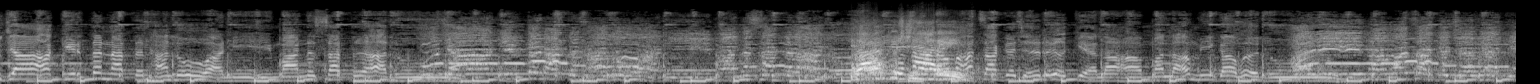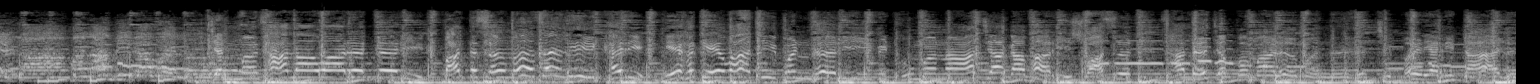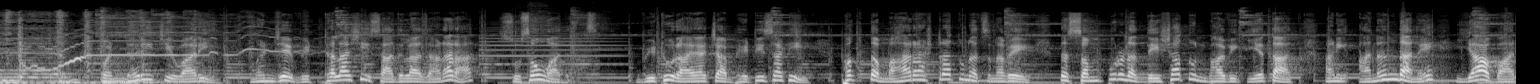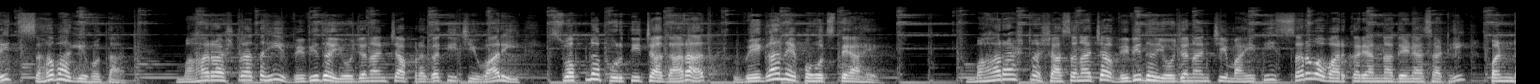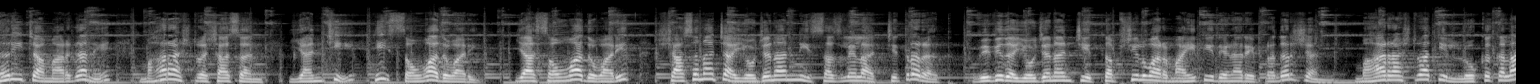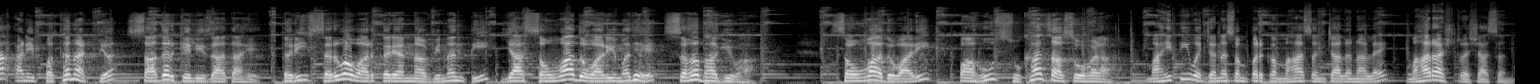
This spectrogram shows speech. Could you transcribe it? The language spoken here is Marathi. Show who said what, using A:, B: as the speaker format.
A: तुझ्या कीर्तनात नालो आणि मानसात आलो. नामाचा गजर केला मला मी गावलो. जन्म झाला वार करी पाठ समजली खरी. देह देवाची पंढरी विठू मनाच्या गाभारी. श्वास झालं जपमाळ मन. चिपळ्याने टाळ.
B: पंढरीची वारी म्हणजे विठ्ठलाशी साधला जाणारा सुसंवादच. विठुरायाच्या भेटीसाठी फक्त महाराष्ट्रातूनच नव्हे तर संपूर्ण देशातून भाविक येतात आणि आनंदाने या वारीत सहभागी होतात. महाराष्ट्रातही विविध योजनांच्या प्रगतीची वारी स्वप्नपूर्तीच्या दारात वेगाने पोहोचते आहे. महाराष्ट्र शासनाच्या विविध योजनांची माहिती सर्व वारकऱ्यांना देण्यासाठी पंढरीच्या मार्गाने महाराष्ट्र शासन यांची ही संवादवारी या संवादवारीत शासनाच्या योजनांनी सजलेला चित्ररथ विविध योजनांची तपशीलवार माहिती देणारे प्रदर्शन महाराष्ट्रातील लोककला आणि पथनाट्य सादर केली जात आहे. तरी सर्व वारकऱ्यांना विनंती या संवादवारीमध्ये सहभागी व्हा. संवाद वारी पाहू सुखाचा सोहळा. माहिती व जनसंपर्क महासंचालनालय महाराष्ट्र शासन.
